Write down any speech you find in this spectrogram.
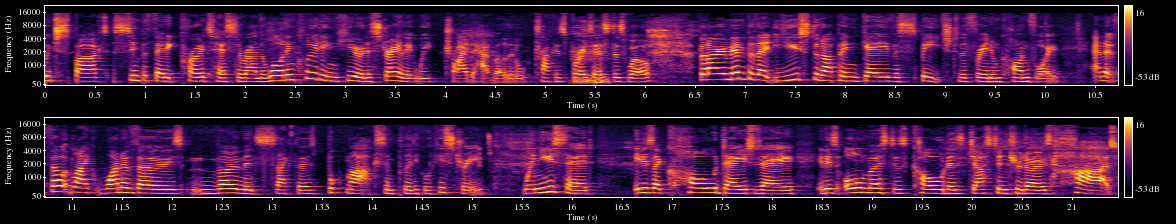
which sparked sympathetic protests around the world, including here in Australia. We tried to have a little truckers' mm-hmm. protest as well. But I remember that you stood up and gave a speech to the Freedom Convoy, and it felt like one of those moments, like those bookmarks in political history, when you said, it is a cold day today. It is almost as cold as Justin Trudeau's heart.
